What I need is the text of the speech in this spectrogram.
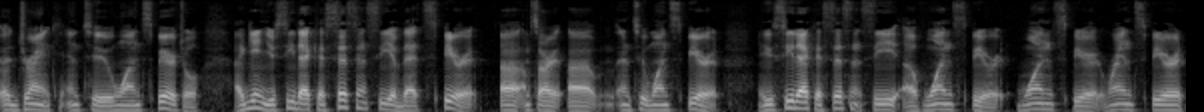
uh, drink into one spiritual. Again, you see that consistency of that spirit uh, I'm sorry, uh, into one spirit. You see that consistency of one spirit, one spirit, one spirit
